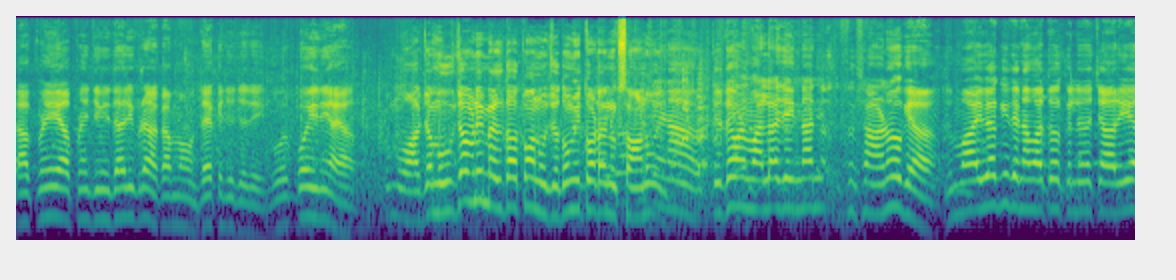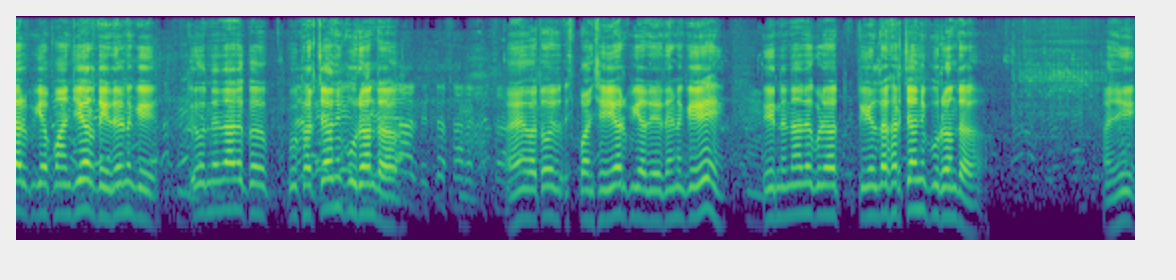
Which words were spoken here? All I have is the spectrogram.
ਆਪਣੇ ਆਪਣੇ ਜ਼ਿਮੀਂਦਾਰੀ ਭਰਾ ਕੰਮ ਆਉਂਦਾ ਇੱਕ ਦੂਜੇ ਦੇ, ਹੋਰ ਕੋਈ ਨਹੀਂ ਆਇਆ। ਕੋਈ ਮੁਆਵਜ਼ਾ ਮੂਵਜ਼ਾ ਵੀ ਨਹੀਂ ਮਿਲਦਾ ਤੁਹਾਨੂੰ ਜਦੋਂ ਵੀ ਤੁਹਾਡਾ ਨੁਕਸਾਨ ਹੋਏ। ਦੇਣਾ? ਹੁਣ ਮੰਨ ਲਾ ਜੇ ਇੰਨਾ ਨੁਕਸਾਨ ਹੋ ਗਿਆ ਮਾਇਵਾ ਕੀ ਦੇਣਾ ਵਾ ਤੋ ਕਿੱਲੇ ਦਾ 4000 ਰੁਪਇਆ 5000 ਦੇ ਦੇਣਗੇ, ਤੇ ਉਹਨੇ ਨਾਲ ਕ- ਕੋਈ ਖਰਚਾ ਨਹੀਂ ਪੂਰਾ ਹੁੰਦਾ। ਐ ਵਾ ਤੋ 5-6000 ਰੁਪਇਆ ਦੇ ਦੇਣਗੇ, ਤੇ ਇਹਨਾਂ ਨਾਲ ਕੋਈ ਤੇਲ ਦਾ ਖਰਚਾ ਨਹੀਂ ਪੂਰਾ ਹੁੰਦਾ। ਹਾਂਜੀ?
